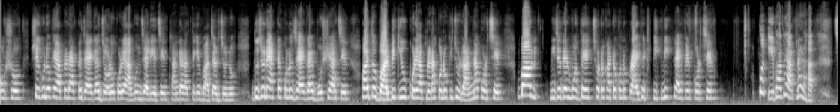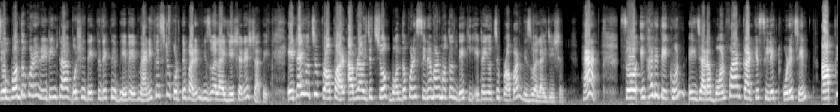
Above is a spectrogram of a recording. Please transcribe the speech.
অংশ, সেগুলোকে আপনারা একটা জায়গায় জড়ো করে আগুন জ্বালিয়েছেন ঠান্ডা রাত থেকে বাঁচার জন্য। দুজনে একটা কোনো জায়গায় বসে আছেন। হয়তো বারবিকিউ করে আপনারা কোনো কিছু রান্না করছেন বা নিজেদের মধ্যে ছোটোখাটো কোনো প্রাইভেট পিকনিক টাইপের করছেন। তো এভাবে আপনারা চোখ বন্ধ করে রিডিংটা বসে দেখতে দেখতে ভেবে ম্যানিফেস্টো করতে পারেন ভিজুয়ালাইজেশনের সাথে। এটাই হচ্ছে প্রপার আমরা ওই যে চোখ বন্ধ করে সিনেমার মতন দেখি, এটাই হচ্ছে প্রপার ভিজুয়ালাইজেশন হ্যাঁ? সো এখানে দেখুন, এই যারা বনফায়ার কার্ডকে সিলেক্ট করেছেন, আপনি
